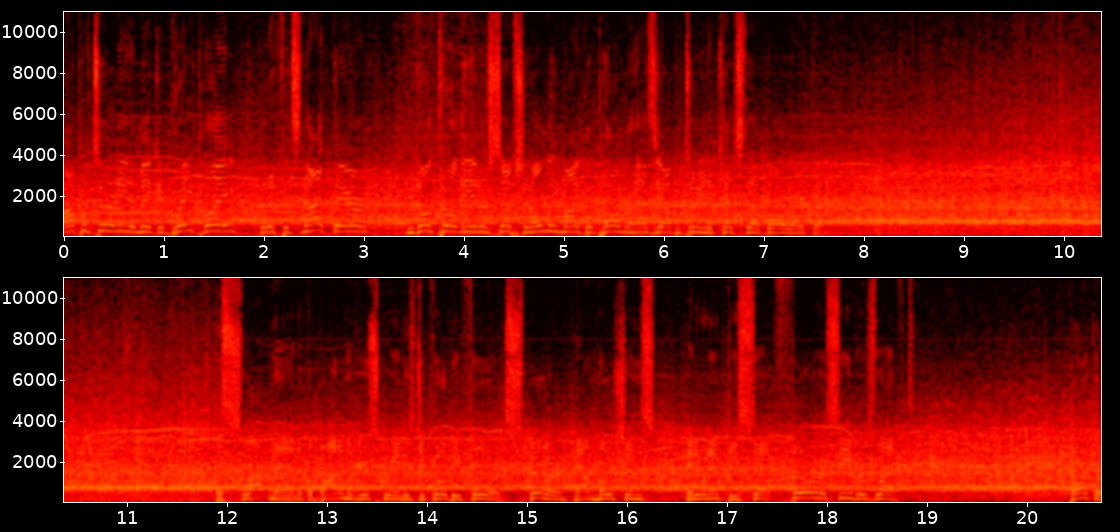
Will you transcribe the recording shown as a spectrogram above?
Opportunity to make a great play. But if it's not there, you don't throw the interception. Only Michael Palmer has the opportunity to catch that ball like that. The slot man at the bottom of your screen is Jacoby Ford. Spiller now motions into an empty set. Four receivers left. Parker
